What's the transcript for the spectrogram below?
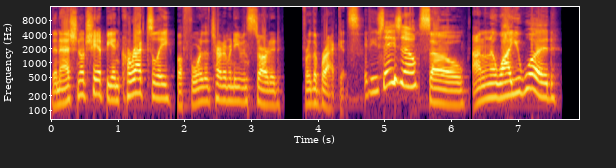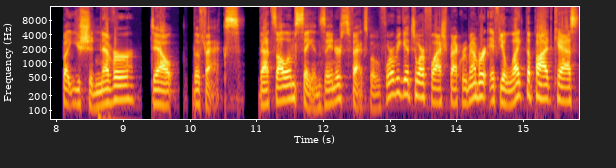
the national champion correctly before the tournament even started for the brackets. If you say so. So I don't know why you would, but you should never doubt the facts. That's all I'm saying. Xander's facts. But before we get to our flashback, remember if you like the podcast,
